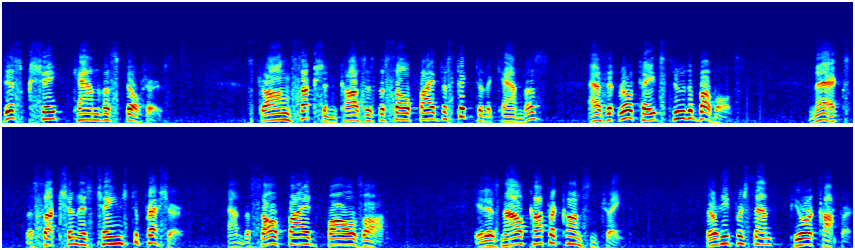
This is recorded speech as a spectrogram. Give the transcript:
disc-shaped canvas filters. Strong suction causes the sulfide to stick to the canvas as it rotates through the bubbles. Next, the suction is changed to pressure, and the sulfide falls off. It is now copper concentrate, 30% pure copper.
